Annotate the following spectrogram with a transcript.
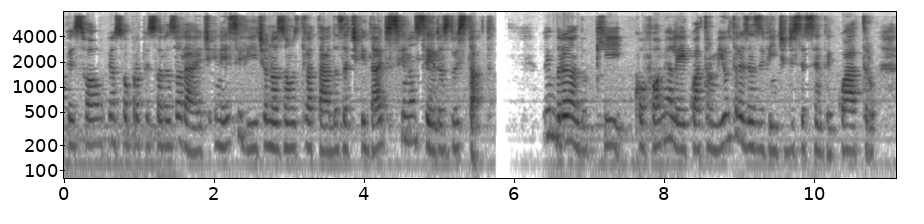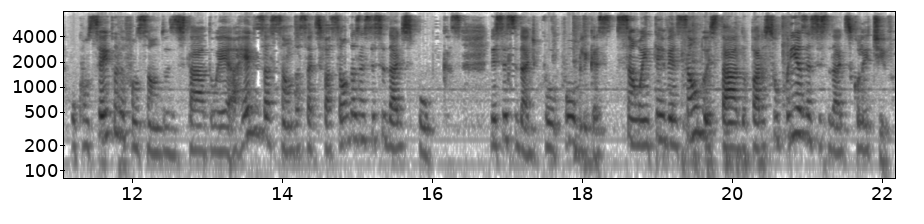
pessoal, eu sou a professora Zoraide e nesse vídeo nós vamos tratar das atividades financeiras do Estado. Lembrando que, conforme a Lei 4.320 de 64, o conceito da função do Estado é a realização da satisfação das necessidades públicas. Necessidades públicas são a intervenção do Estado para suprir as necessidades coletivas.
